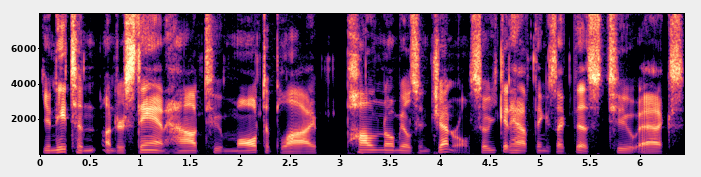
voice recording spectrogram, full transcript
you need to understand how to multiply polynomials in general. So you could have things like this, 2x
